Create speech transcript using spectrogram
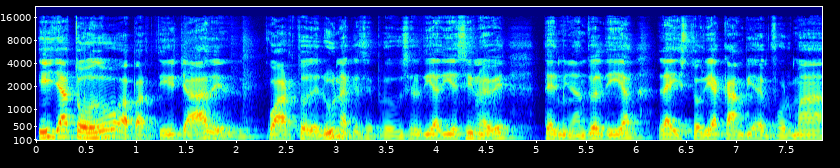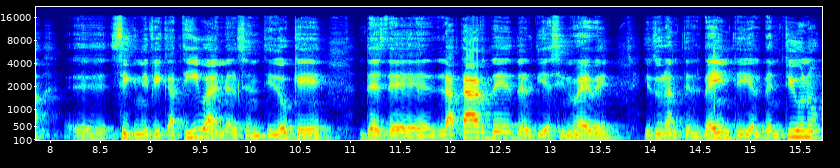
Y ya todo a partir ya del cuarto de luna que se produce el día 19, terminando el día, la historia cambia en forma eh, significativa en el sentido que desde la tarde del 19 y durante el 20 y el 21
